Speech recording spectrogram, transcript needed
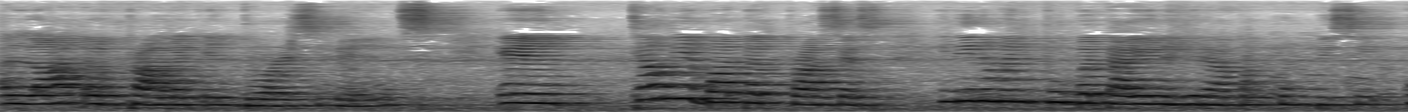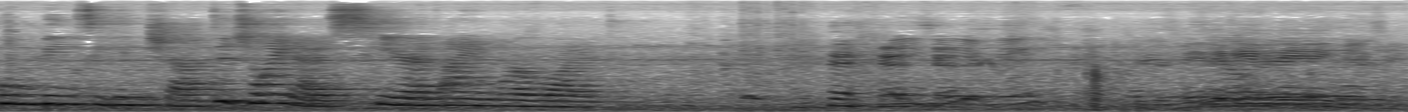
a lot of product endorsements. And tell me about that process. Hindi naman po ba tayo nahirapang kumbisi, kumbinsihin siya to join us here at I Am Worldwide? Good evening. Good evening.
